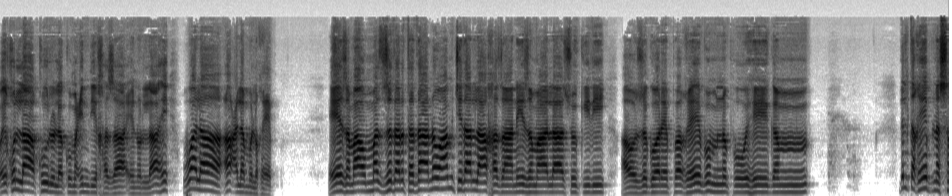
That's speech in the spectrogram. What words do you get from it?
وایي، قل لا اقول لکم عندي خزائن الله ولا اعلم الغیب اې زما امت زه درته دا نه وایم چې د الله خزانې زما لاسو کې دي او زه ګوره په غیب هم نه پوهېږم دلته غیب نه څه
